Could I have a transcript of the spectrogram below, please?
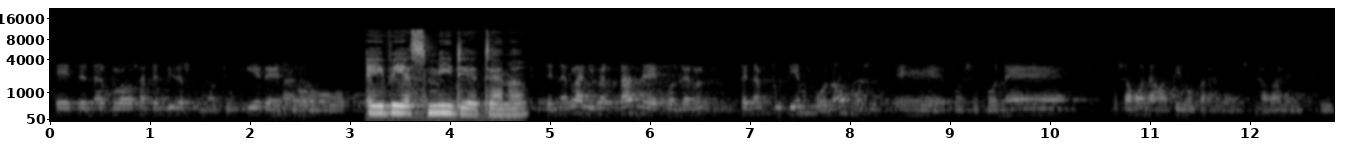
eh, tenerlos atendidos como tú quieres o AVS Media Demo. tener la libertad de poder tener tu tiempo, ¿no? Pues, eh, pues supone pues algo negativo para los chavales, sí.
